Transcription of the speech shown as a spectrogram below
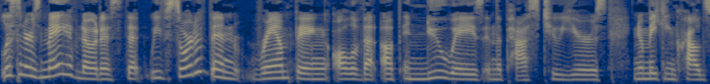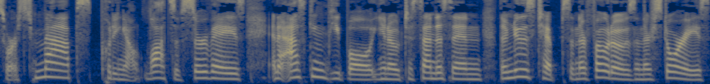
listeners may have noticed that we've sort of been ramping all of that up in new ways in the past two years, you know, making crowdsourced maps, putting out lots of surveys, and asking people you know, to send us in their news tips and their photos and their stories.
